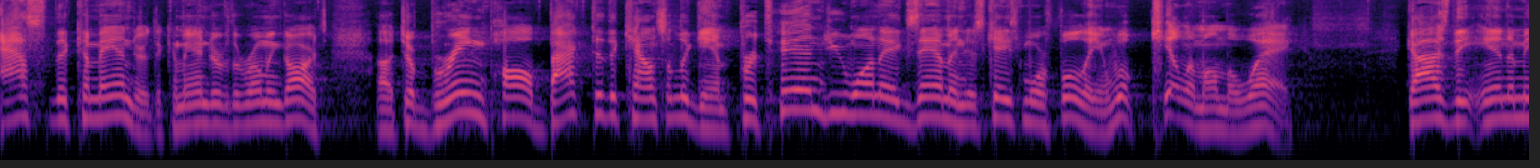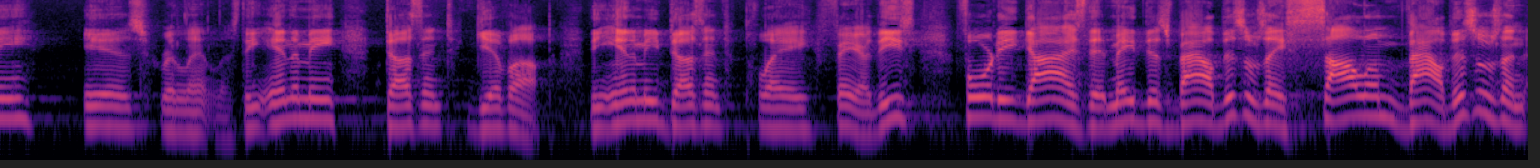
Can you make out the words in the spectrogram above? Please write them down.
ask the commander, the commander of the Roman guards, uh, to bring Paul back to the council again. Pretend you want to examine his case more fully, and we'll kill him on the way. Guys, the enemy is relentless. The enemy doesn't give up. The enemy doesn't play fair. These 40 guys that made this vow, this was a solemn vow. This was an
